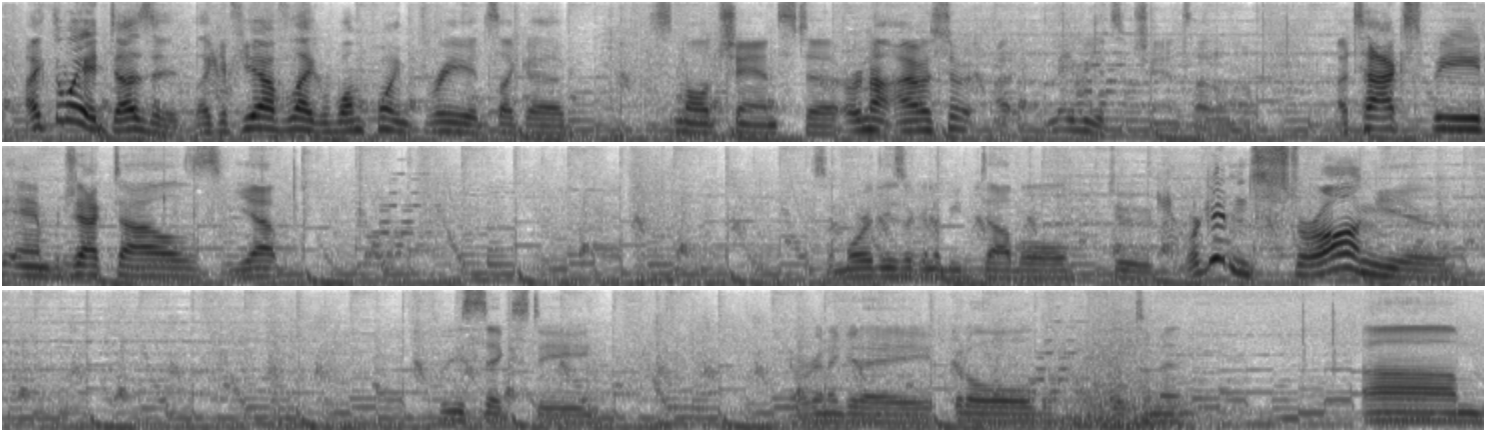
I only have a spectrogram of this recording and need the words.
I like the way it does it. Like, if you have, like, 1.3, it's like a small chance to, or not, I was, maybe it's a chance, I don't know. Attack speed and projectiles, yep. So more of these are going to be double. Dude, we're getting strong here. 360. Okay, we're going to get a good old ultimate. Um,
